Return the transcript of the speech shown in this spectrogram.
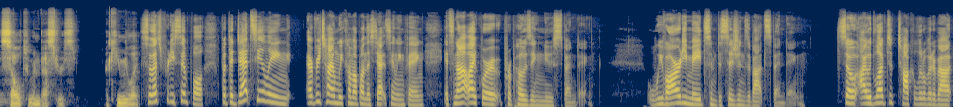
sell to investors, accumulate. So that's pretty simple. But the debt ceiling, every time we come up on this debt ceiling thing, it's not like we're proposing new spending. We've already made some decisions about spending. So I would love to talk a little bit about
